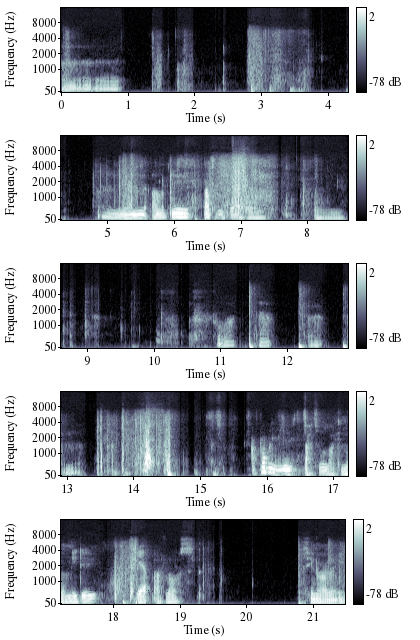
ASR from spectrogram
Uh, Um, I'll do Battle Dragon. Um, for that. Uh, I'll probably lose the battle like I normally do. Yep, I've lost. So you know what I mean.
